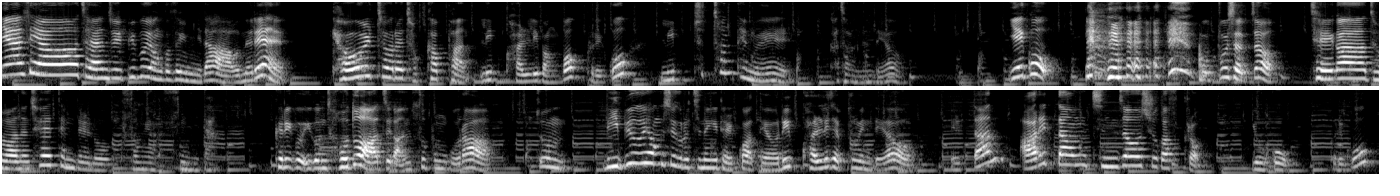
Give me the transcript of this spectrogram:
안녕하세요. 자연주의 피부연구소입니다. 오늘은 겨울철에 적합한 립 관리 방법 그리고 립 추천템을 가져왔는데요. 예고! 못 보셨죠? 제가 좋아하는 최애템들로 구성해왔습니다. 그리고 이건 저도 아직 안 써본 거라 좀 리뷰 형식으로 진행이 될 것 같아요. 립 관리 제품인데요. 일단 아리따움 진저 슈가 스크럽 요거 그리고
